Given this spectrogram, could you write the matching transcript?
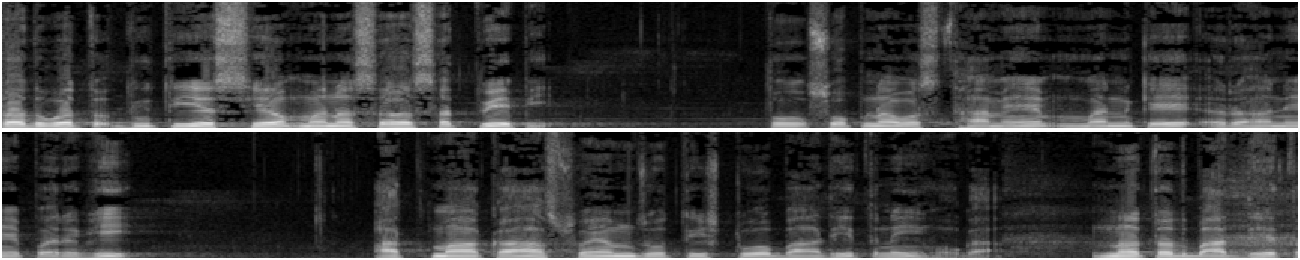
तद्वत द्वितीय मनस सत्वेपि तो स्वप्नावस्था में मन के रहने पर भी आत्मा का स्वयं ज्योतिष्टो बाधित नहीं होगा। न तद बाध्यत।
